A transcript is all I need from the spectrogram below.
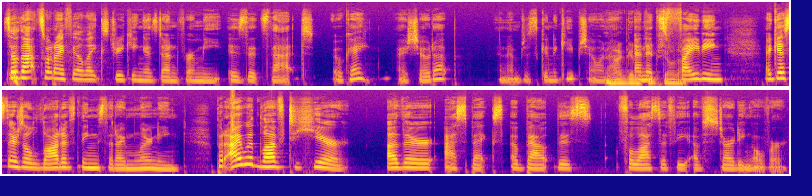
So that's what I feel like streaking has done for me. Is it's that okay? I showed up, and I'm just gonna keep showing And up. And it's showing up. fighting. I guess there's a lot of things that I'm learning, but I would love to hear other aspects about this philosophy of starting over.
